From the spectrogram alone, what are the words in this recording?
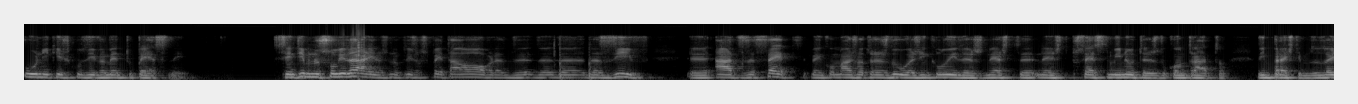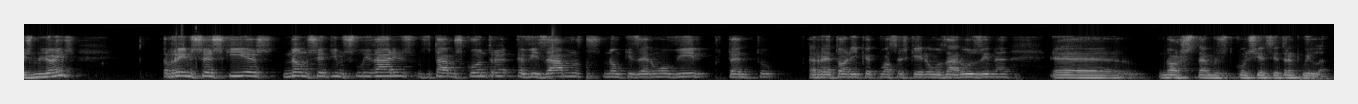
única e exclusivamente do PSD. Sentimos-nos solidários no que diz respeito à obra da ZIV eh, A17, bem como as outras duas incluídas neste, neste processo de minutas do contrato de empréstimo de 2 milhões. Reinos Chasquias, não nos sentimos solidários, votámos contra, avisámos, não quiseram ouvir, portanto, a retórica que vocês queiram usar, usina, eh, nós estamos de consciência tranquila.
